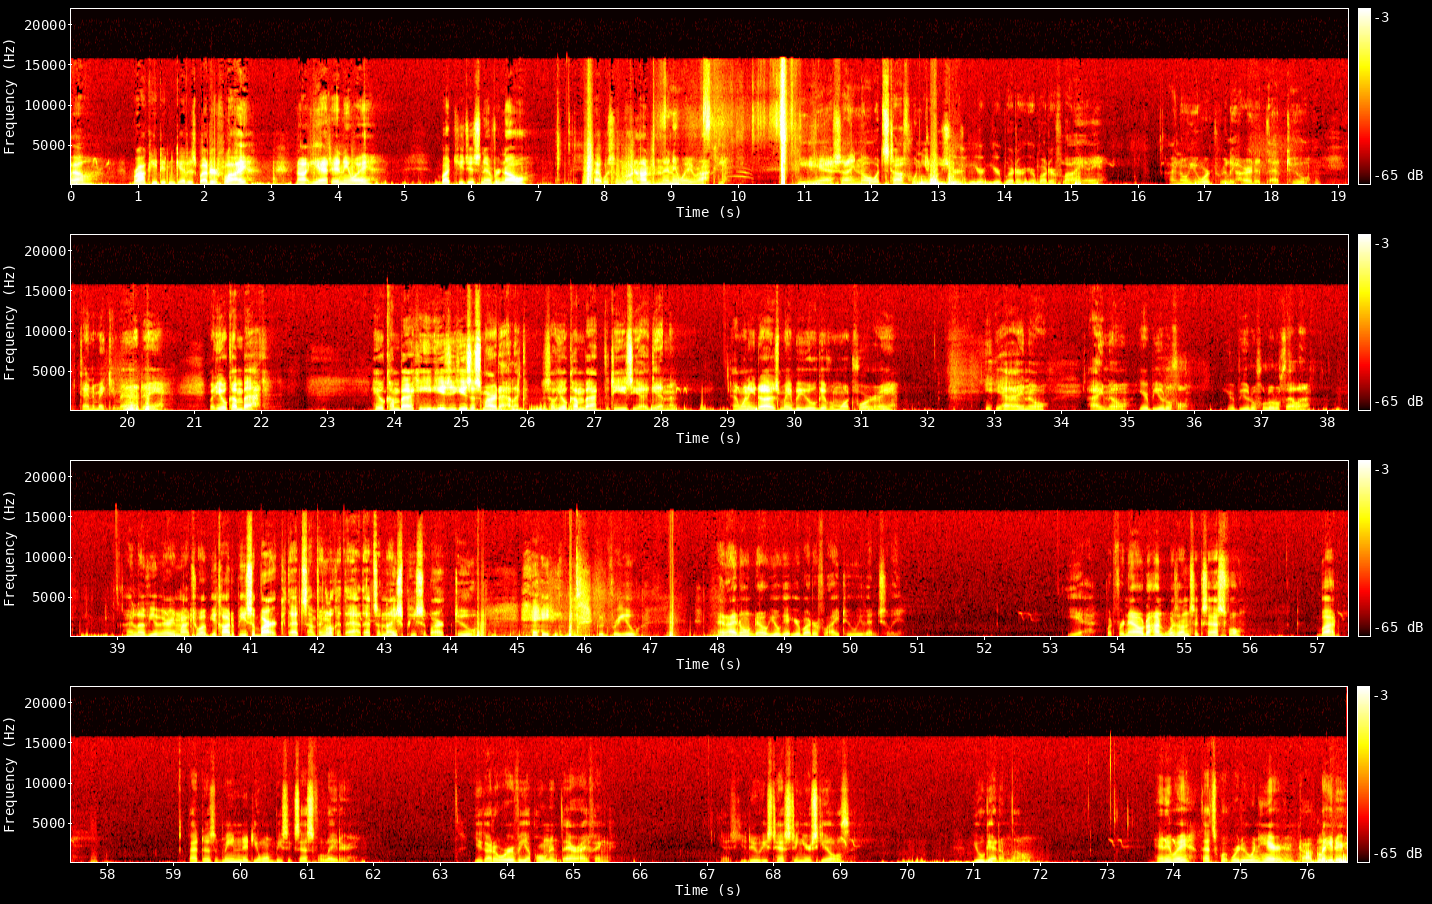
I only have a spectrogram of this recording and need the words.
Well, Rocky didn't get his butterfly. Not yet, anyway. But you just never know. That was some good hunting anyway, Rocky. Yes, I know it's tough when you lose your your your butter your butterfly, eh? I know you worked really hard at that too. Kind of make you mad, eh? But he'll come back. He'll come back. He, he's he's a smart aleck, so he'll come back to tease you again. And when he does, maybe you'll give him what for, eh? Yeah, I know. I know. You're beautiful. You're a beautiful little fella. I love you very much. Well, you caught a piece of bark. That's something. Look at that. That's a nice piece of bark, too. Hey, good for you. And I don't doubt you'll get your butterfly, too, eventually. Yeah, but for now, the hunt was unsuccessful. But that doesn't mean that you won't be successful later. You got a worthy opponent there, I think. Yes, you do. He's testing your skills. You'll get him, though. Anyway, that's what we're doing here. Talk later.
